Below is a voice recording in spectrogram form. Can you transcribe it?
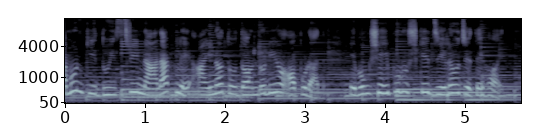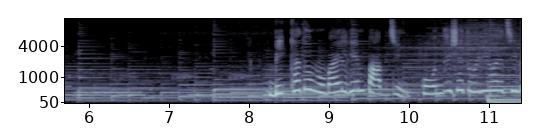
এমনকি দুই স্ত্রী না রাখলে আইনত দণ্ডনীয় অপরাধ, এবং সেই পুরুষকে জেলেও যেতে হয়। বিখ্যাত মোবাইল গেম পাবজি কোন দেশে তৈরি হয়েছিল?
